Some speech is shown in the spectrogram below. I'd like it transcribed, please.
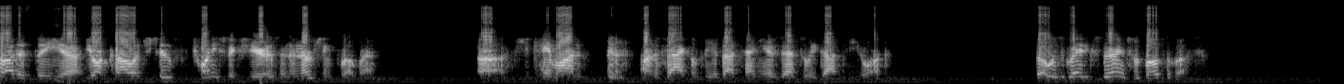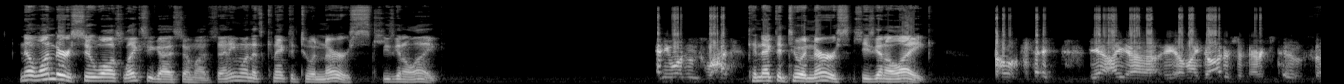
taught at the uh, York College too for 26 years in the nursing program. Uh, she came on on the faculty about 10 years after we got to York. So it was a great experience for both of us. No wonder Sue Walsh likes you guys so much. Anyone that's connected to a nurse, she's gonna like. Anyone who's what? Connected to a nurse, she's gonna like. Oh, okay. Yeah, I uh, you know my daughter's a nurse too, so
